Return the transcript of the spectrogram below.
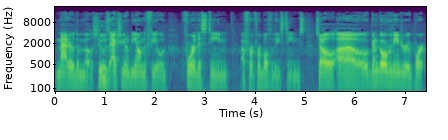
matter the most. Who's actually going to be on the field for this team, uh, for, for both of these teams? So uh, we're going to go over the injury report.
